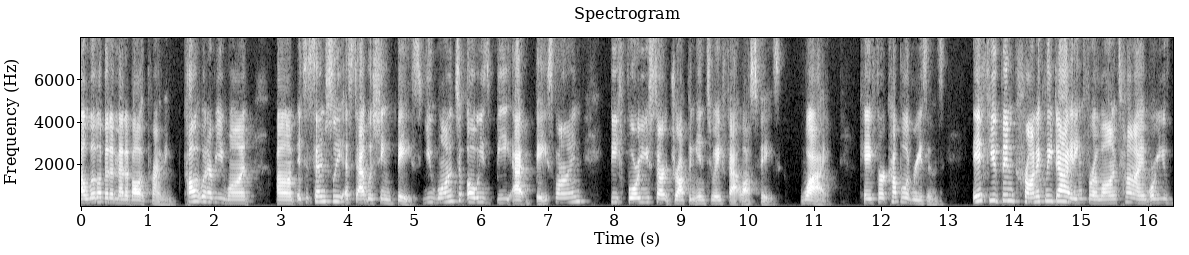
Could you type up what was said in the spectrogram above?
a little bit of metabolic priming. Call it whatever you want. Um, it's essentially establishing base. You want to always be at baseline before you start dropping into a fat loss phase. Why? Okay, for a couple of reasons if you've been chronically dieting for a long time or you've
